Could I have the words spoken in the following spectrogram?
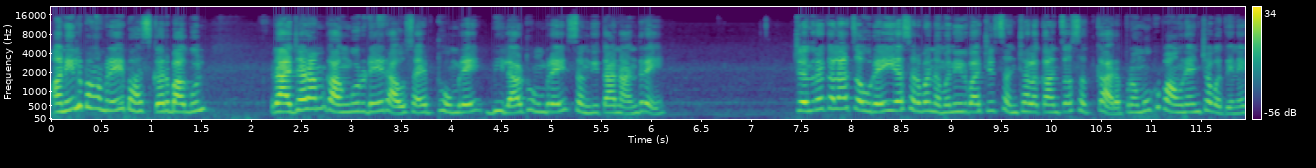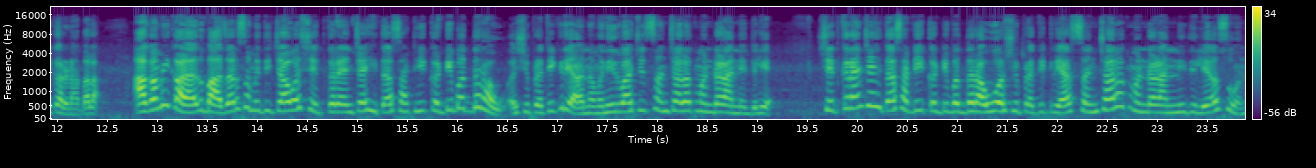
अनिल भांबरे भास्कर बागुल राजाराम गांगुर्डे रावसाहेब ठोंबरे भिला ठोंबरे संगीता नांद्रे चंद्रकला चौरे या सर्व नवनिर्वाचित संचालकांचा सत्कार प्रमुख पाहुण्यांच्या वतीने करण्यात आला. आगामी काळात बाजार समितीच्या व शेतकऱ्यांच्या हितासाठी कटिबद्ध राहू अशी प्रतिक्रिया नवनिर्वाचित संचालक मंडळांनी दिली आहे. शेतकऱ्यांच्या हितासाठी कटिबद्ध राहू अशी प्रतिक्रिया संचालक मंडळांनी दिली असून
